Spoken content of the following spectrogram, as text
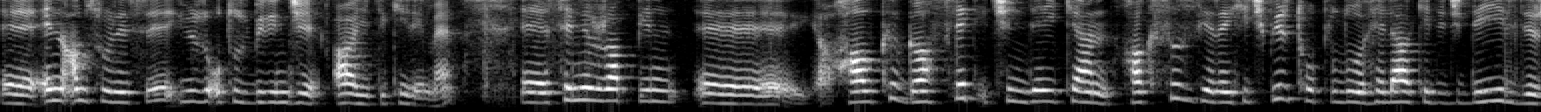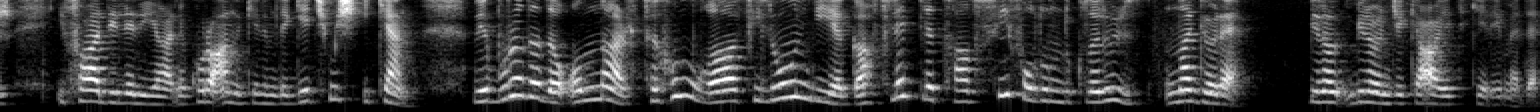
Ee, En'am suresi 131. ayeti kerime. Ee, senin Rabbin e, halkı gaflet içindeyken haksız yere hiçbir topluluğu helak edici değildir ifadeleri yani Kur'an-ı Kerim'de geçmiş iken ve burada da onlar fehum gafilun diye gafletle tavsif olunduklarına göre bir, bir önceki ayeti kerimede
